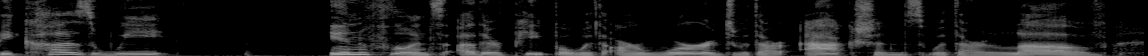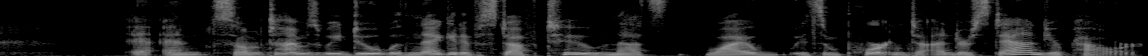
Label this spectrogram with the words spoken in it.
because we influence other people with our words, with our actions, with our love. And sometimes we do it with negative stuff too. And that's why it's important to understand your power.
